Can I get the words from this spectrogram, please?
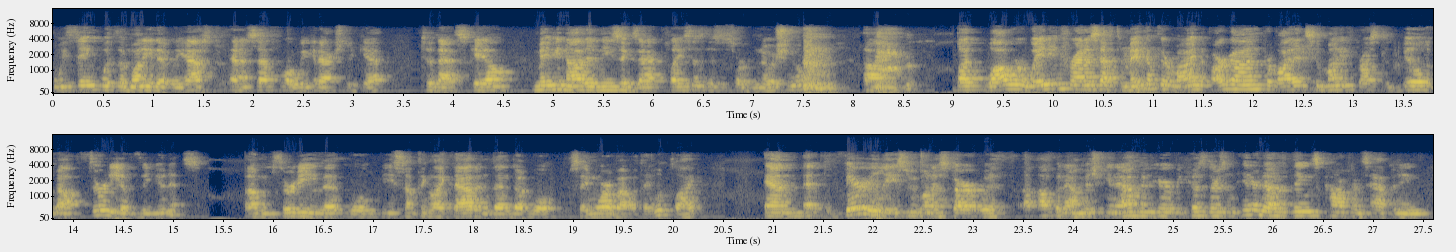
We think with the money that we asked NSF for, we could actually get to that scale. Maybe not in these exact places, this is sort of notional. Um, but while we're waiting for NSF to make up their mind, Argonne provided some money for us to build about 30 of the units um, 30 that will be something like that, and then Doug will say more about what they look like. And at the very least, we want to start with uh, up and down Michigan Avenue here because there's an Internet of Things conference happening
